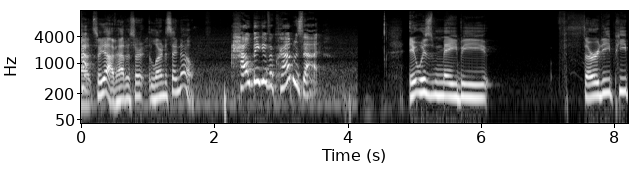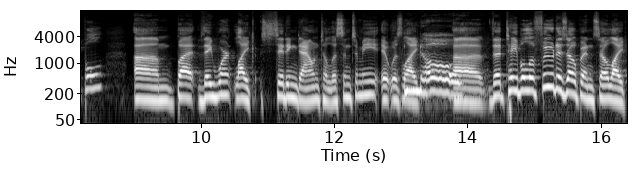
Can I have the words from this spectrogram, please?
How- so yeah, I've had to start, learn to say no. How big of a crowd was that? It was maybe thirty people. Um, but they weren't like sitting down to listen to me. It was like, No. uh, the table of food is open. So like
